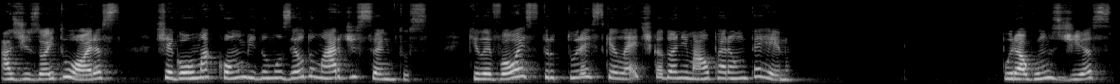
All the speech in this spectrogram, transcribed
Às 18 horas, chegou uma Kombi do Museu do Mar de Santos, que levou a estrutura esquelética do animal para um terreno. Por alguns dias,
